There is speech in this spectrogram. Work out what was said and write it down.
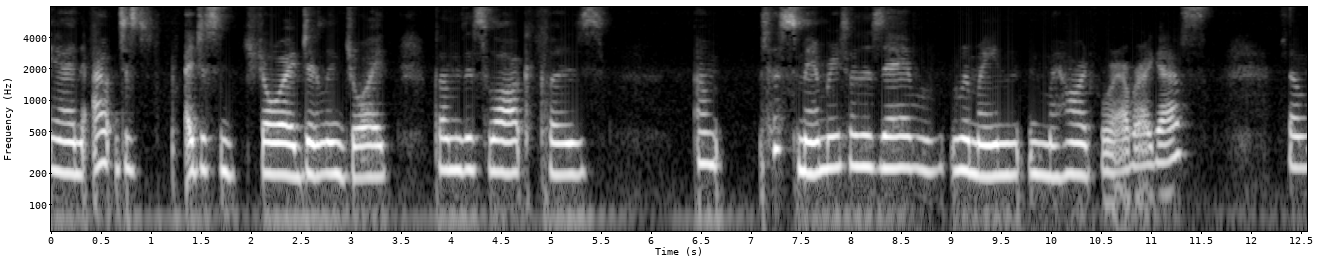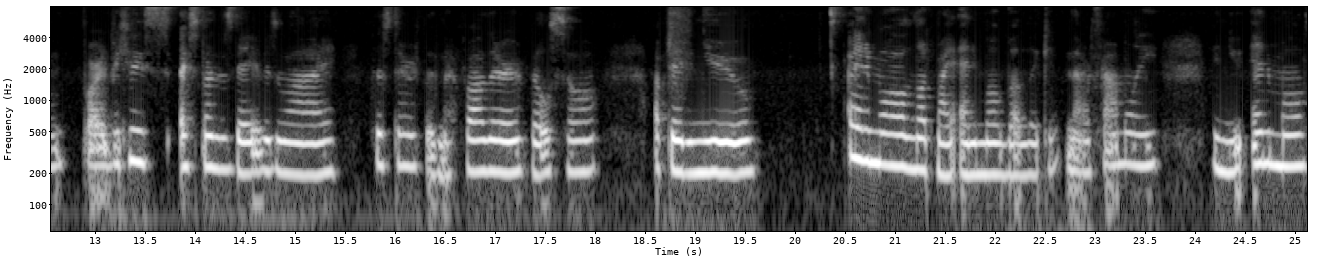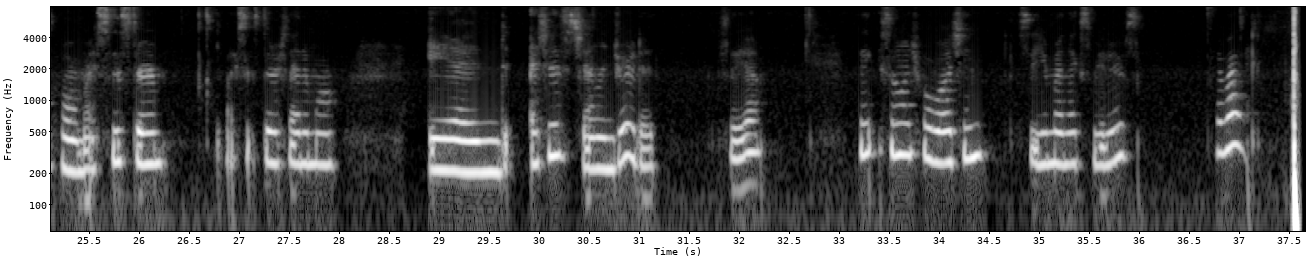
And I just I just enjoyed generally enjoyed filming this vlog because um just memories of this day remain in my heart forever I guess. Some part because I spent this day with my sisters, with my father, also updating you animal, not my animal, but like in our family, a new animal for my sister, my sister's animal, and I just really enjoyed it. So yeah, thank you so much for watching. See you in my next videos. Bye bye.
